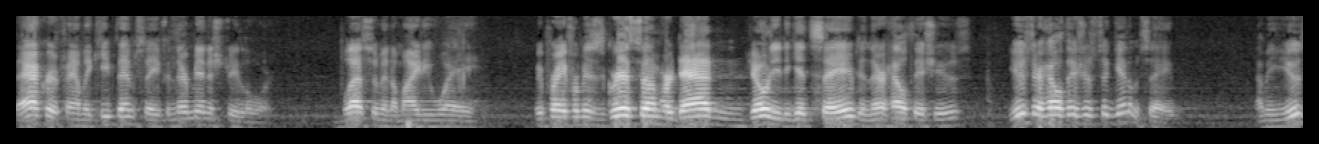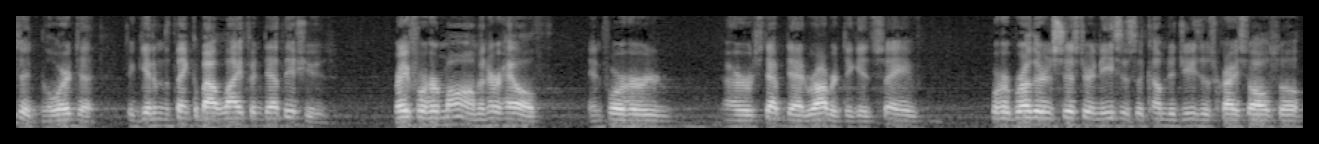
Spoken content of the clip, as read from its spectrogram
The Akron family, keep them safe in their ministry, Lord. Bless them in a mighty way. We pray for Mrs. Grissom, her dad, and Jody to get saved and their health issues. Use their health issues to get them saved. I mean, use it, Lord, to, to get them to think about life and death issues. Pray for her mom and her health, and for her her stepdad Robert to get saved. For her brother and sister and nieces to come to Jesus Christ also,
